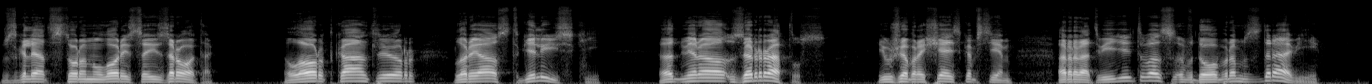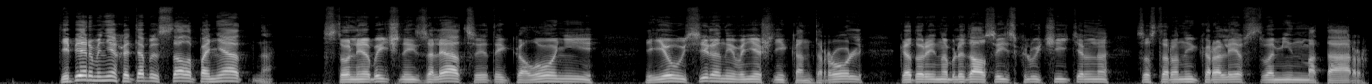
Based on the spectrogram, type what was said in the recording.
Взгляд в сторону Лориса из рота. «Лорд-канцлер Лориаст Гелийский» адмирал Зератус, и уже обращаясь ко всем, рад видеть вас в добром здравии. Теперь мне хотя бы стало понятно столь необычная изоляция этой колонии, ее усиленный внешний контроль, который наблюдался исключительно со стороны королевства Минматар.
